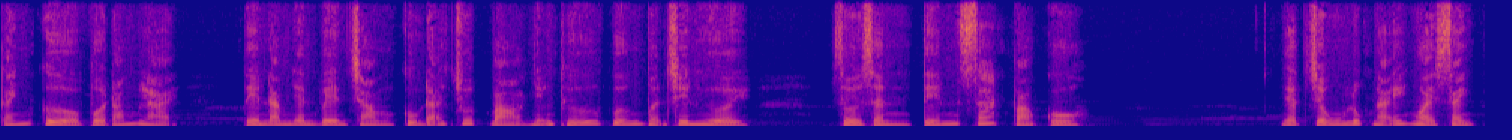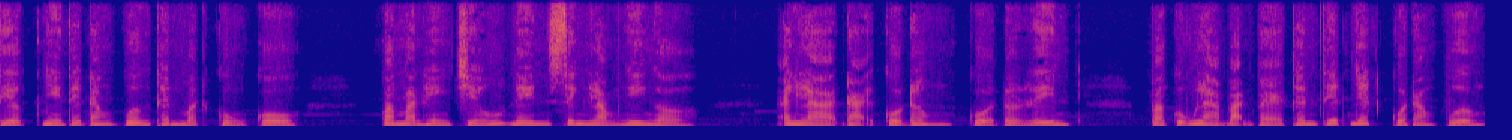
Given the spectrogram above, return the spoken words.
Cánh cửa vừa đóng lại. Tên nam nhân bên trong cũng đã chút bỏ những thứ vướng bận trên người. Rồi dần tiến sát vào cô. Nhật Trung lúc nãy ngoài sảnh tiệc nhìn thấy Đăng Vương thân mật cùng cô. Qua màn hình chiếu nên sinh lòng nghi ngờ. Anh là đại cổ đông của The Rin và cũng là bạn bè thân thiết nhất của Đăng Vương.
